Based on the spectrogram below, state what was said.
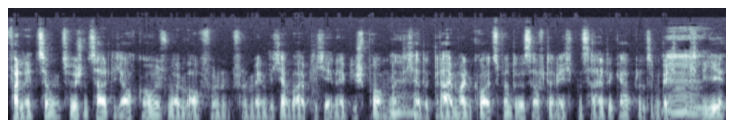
Verletzungen zwischenzeitlich auch geholfen, weil man auch von, von männlicher, weiblicher Energie gesprochen hat. Ich hatte dreimal einen Kreuzbandriss auf der rechten Seite gehabt, also im rechten Knie.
